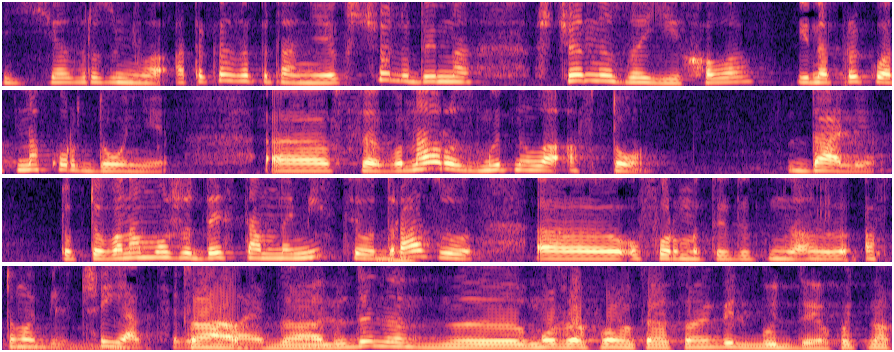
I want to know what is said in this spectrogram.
Я зрозуміла. А таке запитання: якщо людина щойно заїхала, і, наприклад, на кордоні е, все, вона розмитнила авто далі. Тобто вона може десь там на місці одразу е, оформити е, автомобіль, чи як це Так, відбувається? да, людина е, може оформити автомобіль будь-де, хоч на,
